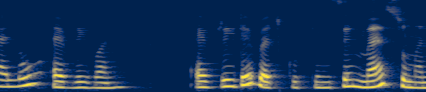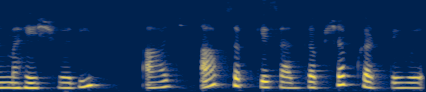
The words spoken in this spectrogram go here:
Hello everyone everyday veg cooking से मैं सुमन महेश्वरी। आज आप सबके साथ गपशप करते हुए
